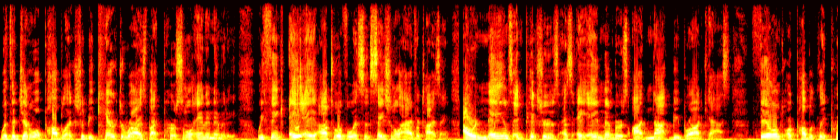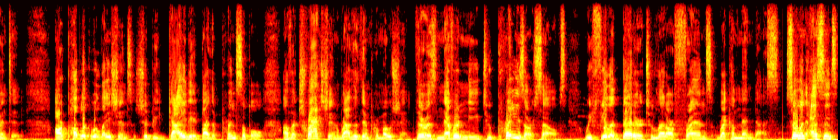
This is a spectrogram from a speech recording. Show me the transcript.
with the general public should be characterized by personal anonymity. We think AA ought to avoid sensational advertising. Our names and pictures as AA members ought not be broadcast, filmed, or publicly printed. Our public relations should be guided by the principle of attraction rather than promotion. There is never need to praise ourselves. We feel it better to let our friends recommend us. So in essence,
